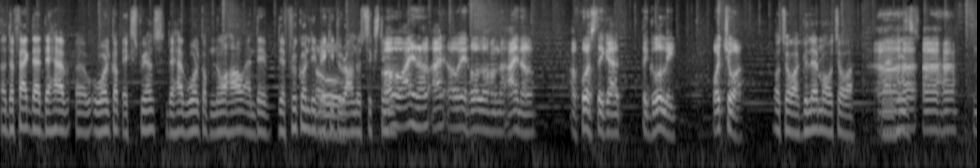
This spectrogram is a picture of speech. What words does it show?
uh, the fact that they have uh, World Cup experience, they have World Cup know-how, and they they frequently make it to Oh. round of 16. Oh, I know. I oh wait, hold on, hold on. I know. Of course, they got the goalie, Ochoa. Ochoa, Guillermo Ochoa. Man, Uh huh. Uh.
